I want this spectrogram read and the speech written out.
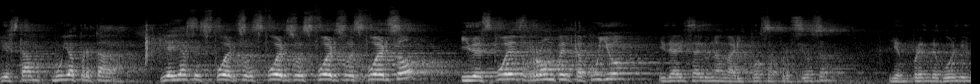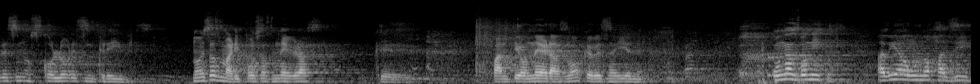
y está muy apretada. Y ella hace esfuerzo, esfuerzo, esfuerzo, esfuerzo y después rompe el capullo y de ahí sale una mariposa preciosa y emprende vuelo y ves unos colores increíbles. No esas mariposas negras que panteoneras, ¿no? Que ves ahí en. Unas bonitas. Había uno, Hazit,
